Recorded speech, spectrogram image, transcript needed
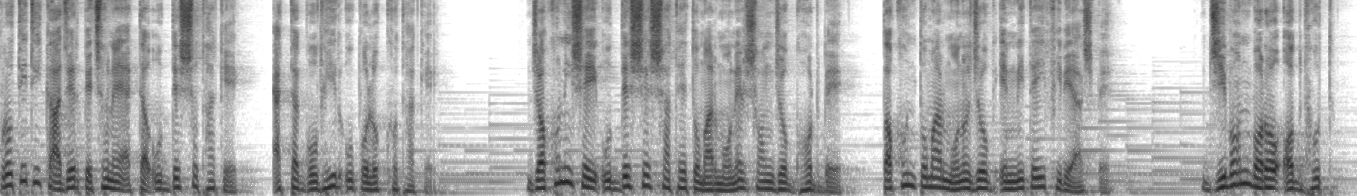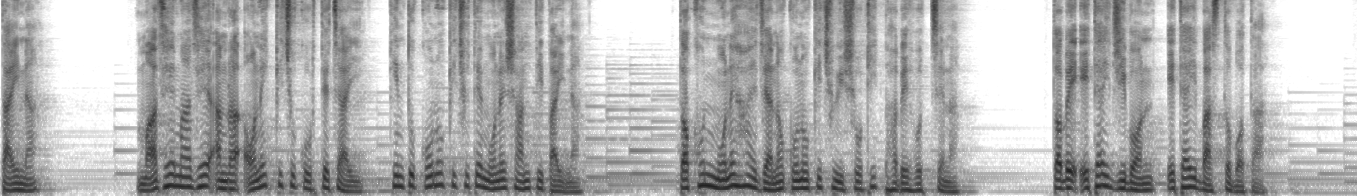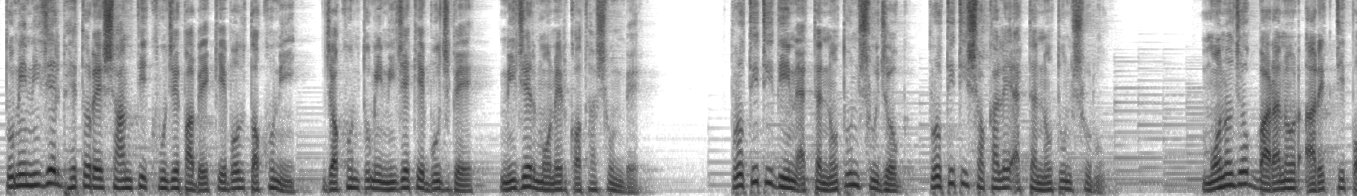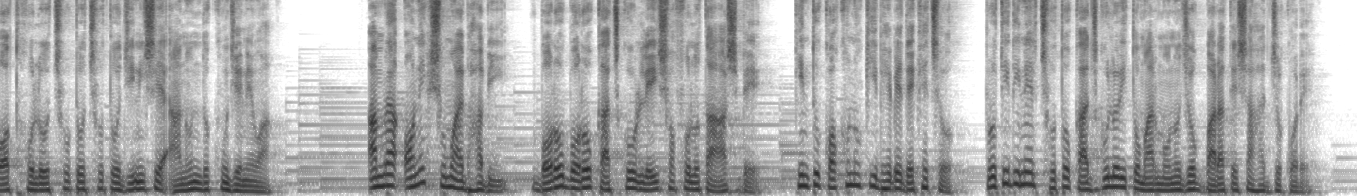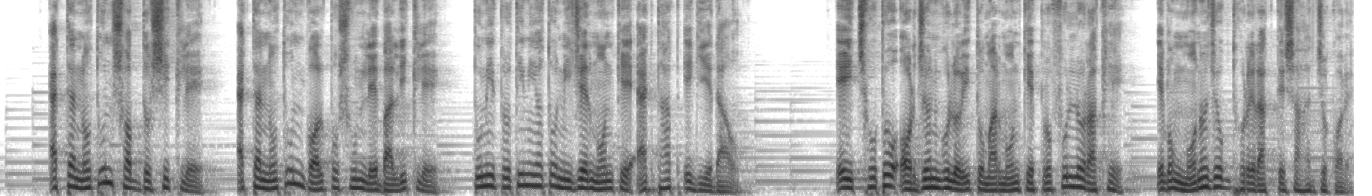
প্রতিটি কাজের পেছনে একটা উদ্দেশ্য থাকে, একটা গভীর উপলক্ষ থাকে। যখনই সেই উদ্দেশ্যের সাথে তোমার মনের সংযোগ ঘটবে, তখন তোমার মনোযোগ এমনিতেই ফিরে আসবে। জীবন বড় অদ্ভুত, তাই না? মাঝে মাঝে আমরা অনেক কিছু করতে চাই, কিন্তু কোনো কিছুতে মনে শান্তি পাই না। তখন মনে হয় যেন কোনো কিছুই সঠিকভাবে হচ্ছে না। তবে এটাই জীবন, এটাই বাস্তবতা। তুমি নিজের ভেতরে শান্তি খুঁজে পাবে কেবল তখনই যখন তুমি নিজেকে বুঝবে, নিজের মনের কথা শুনবে। প্রতিটি দিন একটা নতুন সুযোগ, প্রতিটি সকালে একটা নতুন শুরু। মনোযোগ বাড়ানোর আরেকটি পথ হল ছোট ছোট জিনিসে আনন্দ খুঁজে নেওয়া। আমরা অনেক সময় ভাবি, বড় বড় কাজ করলেই সফলতা আসবে। কিন্তু কখনো কি ভেবে দেখেছ, প্রতিদিনের ছোট কাজগুলোই তোমার মনোযোগ বাড়াতে সাহায্য করে? একটা নতুন শব্দ শিখলে, একটা নতুন গল্প শুনলে বা লিখলে, তুমি প্রতিনিয়ত নিজের মনকে এক ধাপ এগিয়ে দাও। এই ছোট অর্জনগুলোই তোমার মনকে প্রফুল্ল রাখে এবং মনোযোগ ধরে রাখতে সাহায্য করে।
